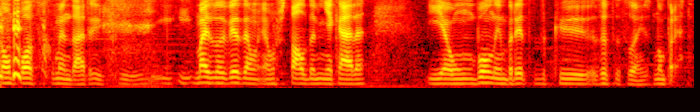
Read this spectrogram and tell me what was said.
não posso recomendar. E, e- e, mais uma vez é um, é um estalo da minha cara e é um bom lembrete de que as adaptações não prestam.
